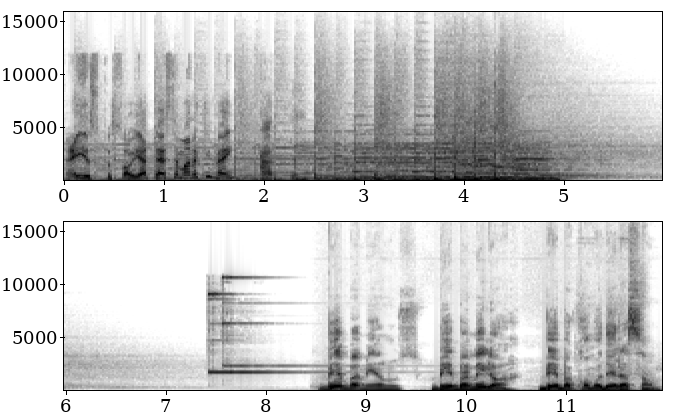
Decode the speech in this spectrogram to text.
É isso, pessoal. E até semana que vem. Até. Beba menos, beba melhor. Beba com moderação.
